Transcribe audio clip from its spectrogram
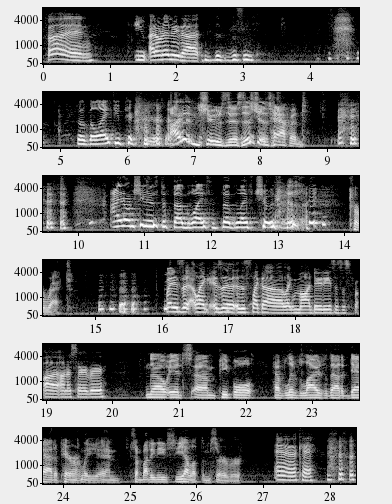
fun. you. I don't envy that. This, this is. The, the life you picked for yourself. I didn't choose this. This just happened. I don't choose the thug life. The thug life chose me. Correct. But is it like is it is this like a like mod duties? Is this uh, on a server? No, it's um, people have lived lives without a dad apparently, and somebody needs to yell at them. Server. Eh, okay.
